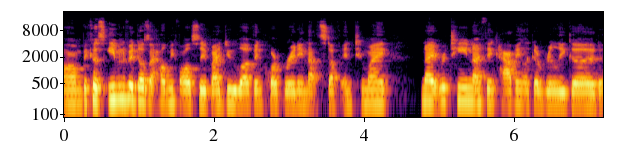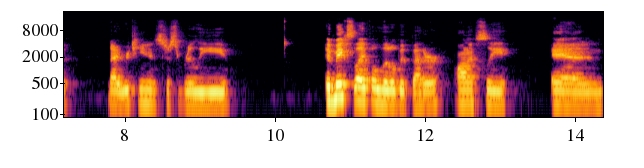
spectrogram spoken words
Um, because even if it doesn't help me fall asleep, I do love incorporating that stuff into my night routine. I think having like a really good night routine is just really, it makes life a little bit better, honestly and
